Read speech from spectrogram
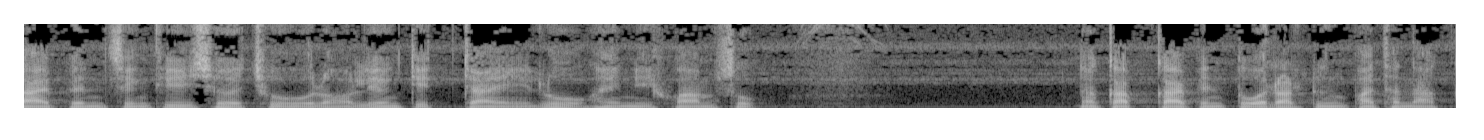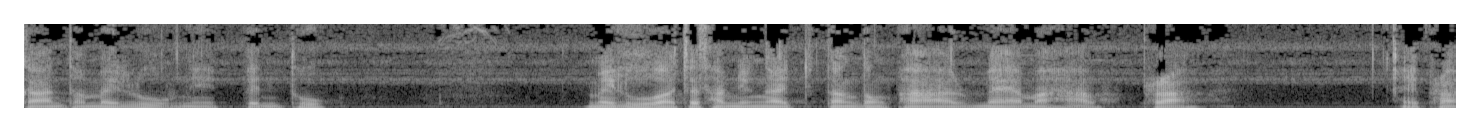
กลายเป็นสิ่งที่เชิดชูหล่อเลี้ยงจิตใจลูกให้มีความสุขนะกลับกลายเป็นตัวรัดรึงพัฒนาการทำให้ลูกนี่เป็นทุกข์ ไม่รู้ว่าจะทำยังไงต้องต้องพาแม่มาหาพระ ให้พระ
